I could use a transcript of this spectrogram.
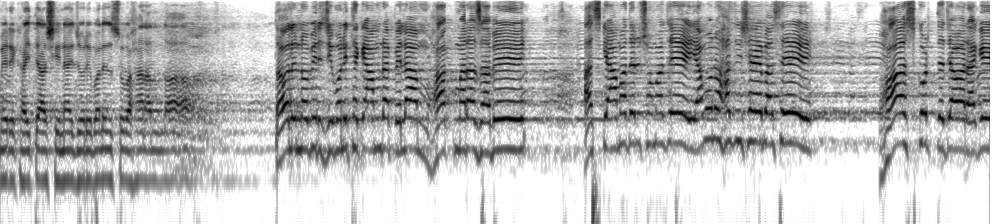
মেরে খাইতে আসি নাই। জোরে বলেন সুবাহান আল্লাহ তাহলে নবীর জীবনী থেকে আমরা পেলাম, হক মারা যাবে। আজকে আমাদের সমাজে এমনও হাজি সাহেব আছে হজ করতে যাওয়ার আগে,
